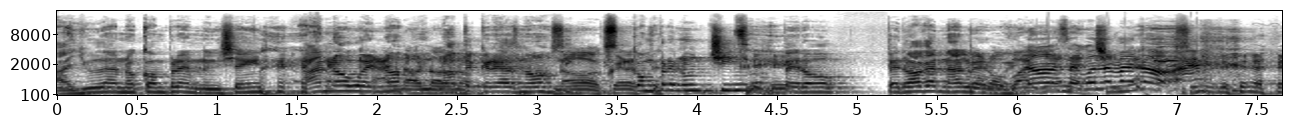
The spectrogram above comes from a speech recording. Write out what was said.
Ayuda, no compren en Shane. Ah, no, güey, no, Ah, no, no, no, te creas, no. Sí, compren un chingo, Sí. pero, pero hagan algo, Pero No, segunda China. mano. Ah,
